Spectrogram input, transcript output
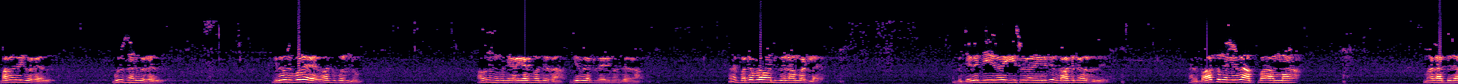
பரநிலைக்கு வராது. குருஸ்தானுக்கு வராது. இறைவனுக்கு கூட வாக்கு பொருந்தும். அவனும் கொஞ்சம் இறங்கி வந்துடுறான். வந்துடுறான் ஜீவகாட்டில் இறங்கி வந்துடுறான். ஆனால் பட்டப்படம் வந்து போயிடறான் பாட்டில். இப்போ ஜெகஜீவ ஈஸ்வராதிகளுக்கு வாக்கு தான் வருது. அந்த வாக்கு நிலையில் தான் அப்பா அம்மா மாதாபிதா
